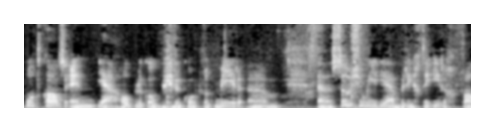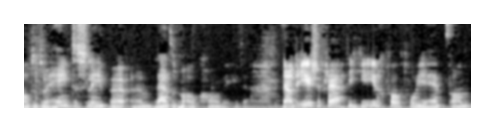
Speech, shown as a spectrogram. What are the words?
podcast en ja, hopelijk ook binnenkort wat meer um, social media berichten in ieder geval er doorheen te slepen. Um, laat het me ook gewoon weten. Nou, de eerste vraag die ik in ieder geval voor je heb van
